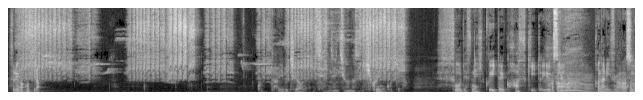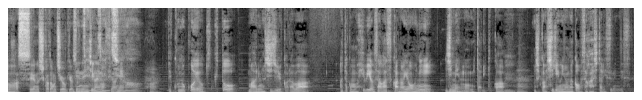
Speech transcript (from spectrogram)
それがこちら。う。これだいぶ違うね。全然違いますね。低いね、こっちは。そうですね。低いというか、ハスキーというか、はいうんかなりその鳴らすこの発声の仕方も違う気がする。全然違いますよね。で、この声を聞くと、周りの四十からは、あたかも蛇を探すかのように地面を見たりとか、もしくは茂みの中を探したりするんです。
